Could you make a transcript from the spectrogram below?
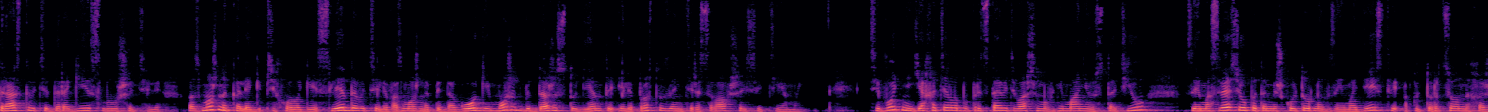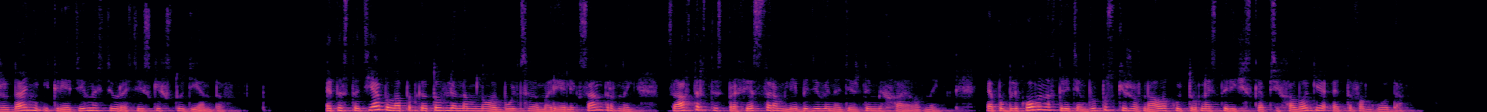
Здравствуйте, дорогие слушатели! Возможно, коллеги-психологи-исследователи, возможно, педагоги, может быть, даже студенты или просто заинтересовавшиеся темой. Сегодня я хотела бы представить вашему вниманию статью «Взаимосвязь опыта межкультурных взаимодействий, оккультурационных ожиданий и креативности у российских студентов». Эта статья была подготовлена мной, Бульцевой Марией Александровной, в соавторстве с профессором Лебедевой Надеждой Михайловной и опубликована в третьем выпуске журнала «Культурно-историческая психология» этого года.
